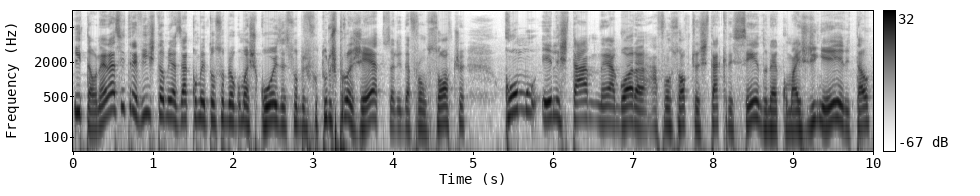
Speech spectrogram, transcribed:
Então, né, nessa entrevista o Miyazaki comentou sobre algumas coisas, sobre futuros projetos ali da From Software, como ele está, né, agora a From Software está crescendo, né, com mais dinheiro e tal,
